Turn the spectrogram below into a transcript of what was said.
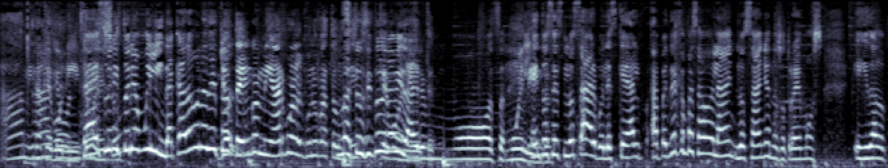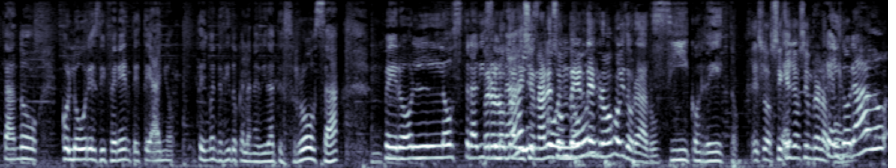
Ah, mira Ah, qué qué O bonito. sea, es eso. una historia muy linda. Cada una de Yo tengo en mi árbol algunos Un bastoncitos. bastoncito de Navidad bonito. hermoso. Muy lindo. Entonces, los árboles que al, a medida que han pasado el año- los años, nosotros hemos ido adoptando colores diferentes. Este año tengo entendido que la Navidad es rosa, pero los Pero tradicionales los tradicionales son verde, rojo y dorado. Sí, correcto. Eso así que Eh, yo siempre la El dorado,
